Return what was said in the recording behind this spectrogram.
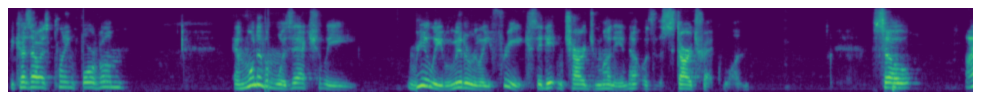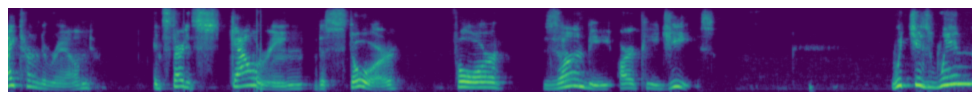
because I was playing four of them. And one of them was actually really literally free because they didn't charge money, and that was the Star Trek one. So I turned around and started scouring the store for zombie RPGs which is when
